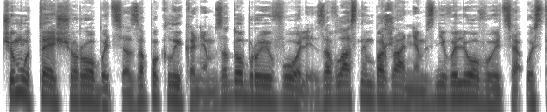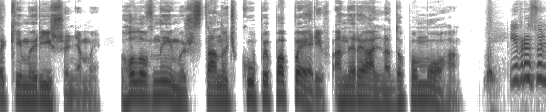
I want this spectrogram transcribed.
Чому те, що робиться за покликанням, за доброї волі, за власним бажанням, знівельовується ось такими рішеннями? Головними ж стануть купи паперів, а не реальна допомога. І в результаті,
